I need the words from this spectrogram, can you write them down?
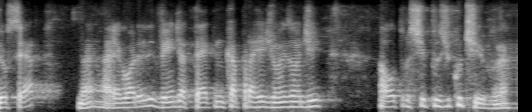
deu certo, né? Aí agora ele vende a técnica para regiões onde há outros tipos de cultivo, né?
